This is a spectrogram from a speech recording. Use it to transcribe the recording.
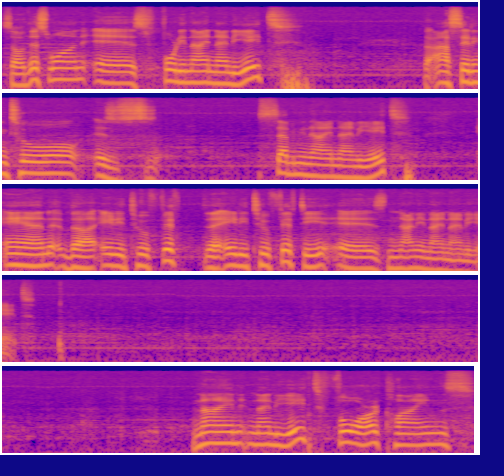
So this one is $49.98. The oscillating tool is 79.98 and the 8250 the 8250 is 99.98 998 for Klein's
